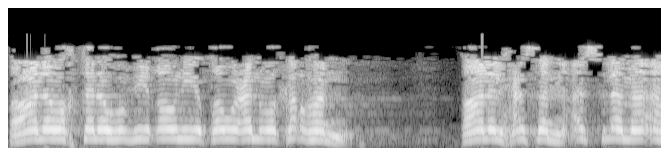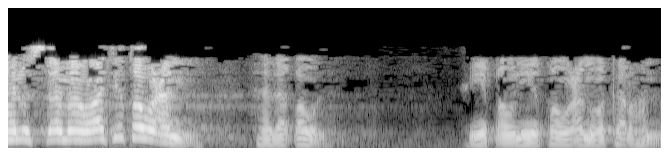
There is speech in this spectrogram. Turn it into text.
قال واختلفوا في قوله طوعا وكرها. قال الحسن أسلم أهل السماوات طوعا. هذا قول. في قوله طوعا وكرها.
